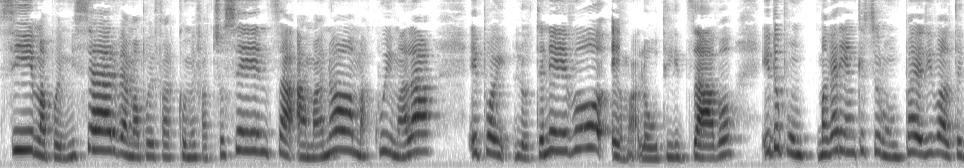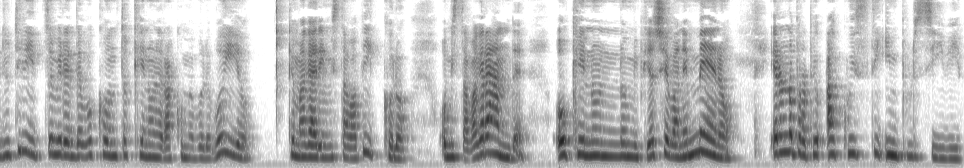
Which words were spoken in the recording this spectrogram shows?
sì, ma poi mi serve, ma poi far come faccio senza, ah ma no, ma qui, ma là, e poi lo tenevo e ma lo utilizzavo. E dopo un, magari anche solo un paio di volte di utilizzo mi rendevo conto che non era come volevo io, che magari mi stava piccolo o mi stava grande o che non, non mi piaceva nemmeno, erano proprio acquisti impulsivi.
